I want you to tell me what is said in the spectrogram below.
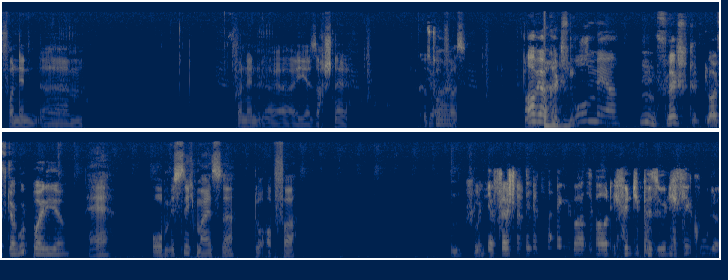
von den, ähm, von den, äh, hier, sag schnell, die Kristall. Oh, wir haben keinen Allerdings. Strom mehr. Hm, Flash, das läuft ja gut bei dir. Hä? Oben ist nicht meins, ne? Du Opfer. Hm, schlecht. Ja, vielleicht hat jetzt eine eigene Basis gebaut. Ich finde die persönlich viel cooler.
